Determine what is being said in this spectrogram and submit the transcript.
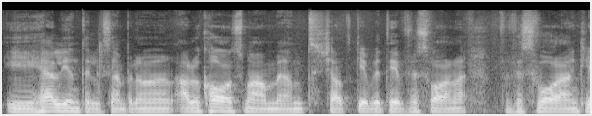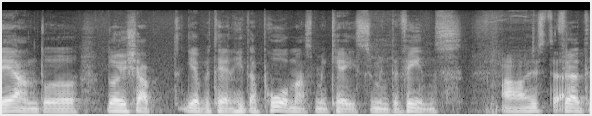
i helgen till exempel om en advokat som har använt ChatGPT för, för att försvara en klient. Och då har ChatGPT hittat på massor med case som inte finns. Ja, just det. För att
